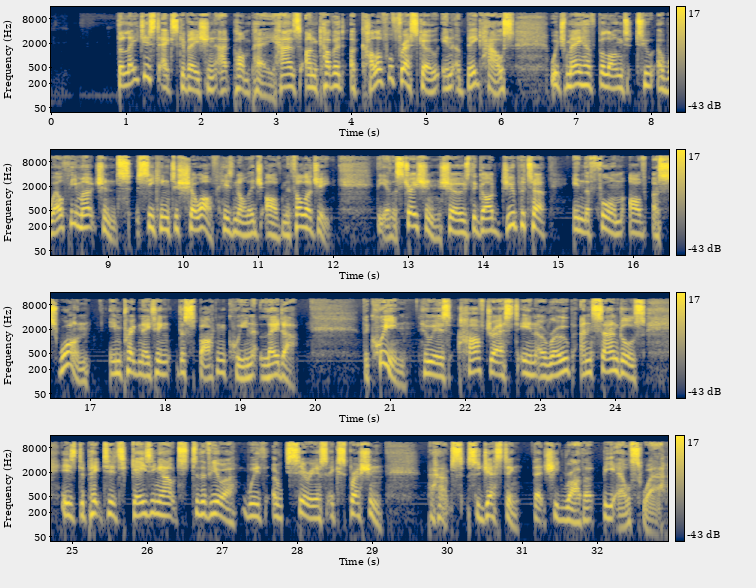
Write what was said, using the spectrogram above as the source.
The latest excavation at Pompeii has uncovered a colourful fresco in a big house which may have belonged to a wealthy merchant seeking to show off his knowledge of mythology. The illustration shows the god Jupiter in the form of a swan impregnating the Spartan queen Leda. The queen, who is half dressed in a robe and sandals, is depicted gazing out to the viewer with a serious expression, perhaps suggesting that she'd rather be elsewhere.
